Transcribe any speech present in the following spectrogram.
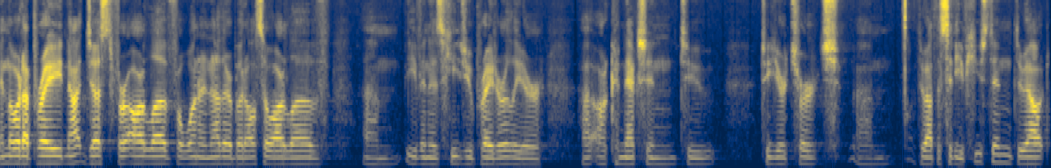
And Lord, I pray not just for our love for one another, but also our love, um, even as Hiju prayed earlier, uh, our connection to, to your church um, throughout the city of Houston, throughout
